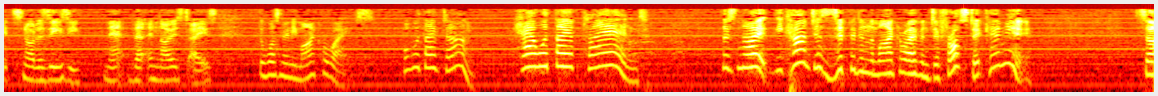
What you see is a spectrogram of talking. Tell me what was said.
it's not as easy in those days. There wasn't any microwaves what would they have done? How would they have planned? There's no, you can't just zip it in the microwave and defrost it, can you? So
